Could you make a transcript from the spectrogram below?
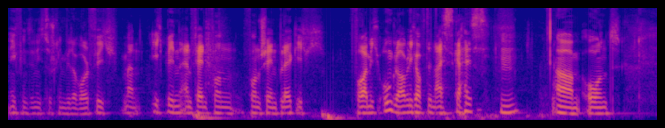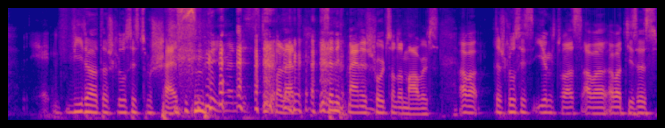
Ich finde ihn nicht so schlimm wie der Wolf. Ich, mein, ich bin ein Fan von, von Shane Black. Ich freue mich unglaublich auf The Nice Guys. Mhm. Ähm, und wieder der Schluss ist zum Scheißen. ich meine, es tut mir leid. Ist ja nicht meine Schuld, sondern Marvels. Aber der Schluss ist irgendwas, aber, aber dieses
